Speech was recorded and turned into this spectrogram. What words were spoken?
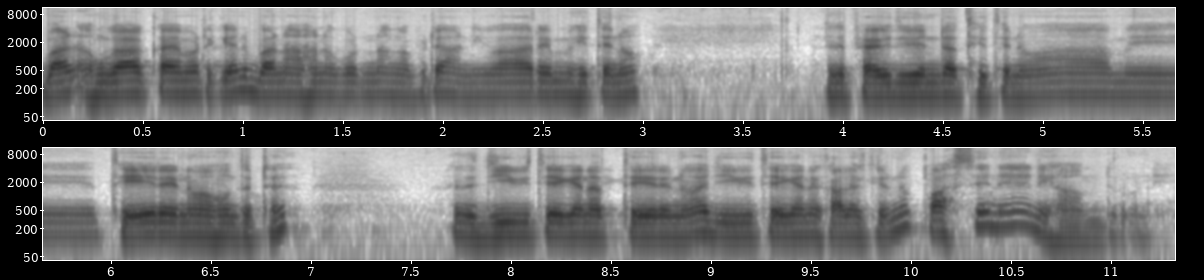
හුඟාකායමට ගැන බනාහනකොටනම් අපිට අනිවාරයම හිතනවා. පැවිදිවෙන්ඩත් හිතෙනවා. මේ තේරෙනවා හොඳට. ජීවිතය ගැනත් තේරෙනවා. ජීවිතය ගැන කල කරන පස්සේ නෑනෙ හාමුදුරුවනේ.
